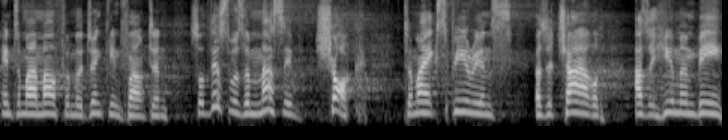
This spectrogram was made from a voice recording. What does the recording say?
into my mouth from the drinking fountain. So this was a massive shock to my experience as a child as a human being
